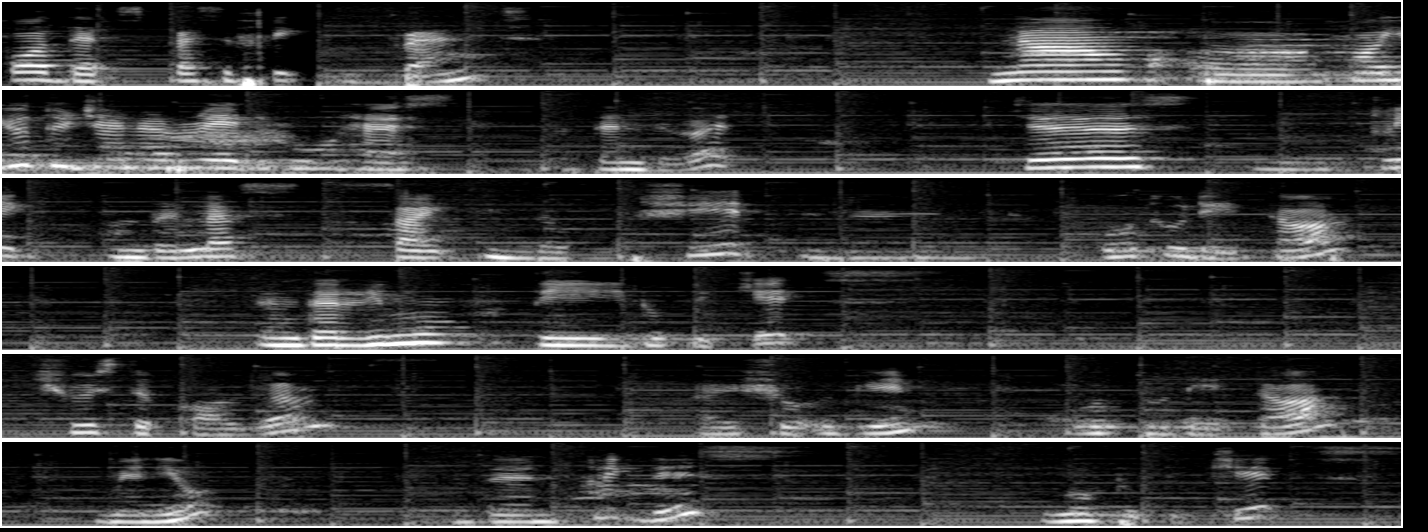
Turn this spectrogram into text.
for that specific event. Now uh, for you to generate who has attended just click on the left side in the worksheet and then go to data and then remove the duplicates. Choose the columns. I show again. Go to data menu. Then click this. Remove duplicates.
